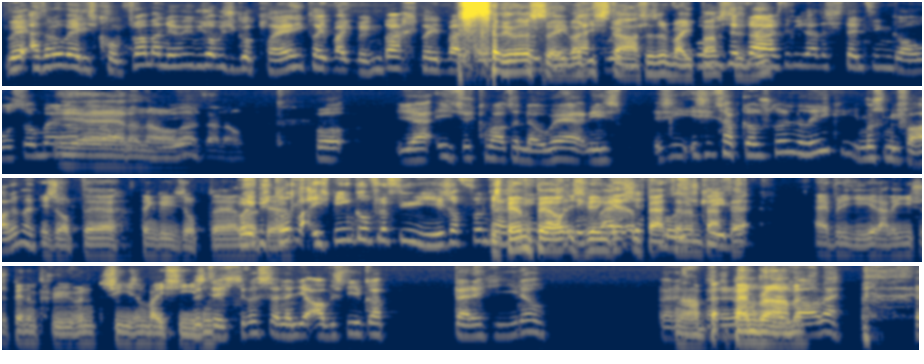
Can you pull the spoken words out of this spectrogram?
Where, I don't know where he's come from. I knew he was always a good player. He played right wing back. Played right. I was wing, gonna say, like he started as a right back, didn't surprised if he had a stint in goal somewhere. Yeah, oh, I don't know, I know. But yeah, he's just come out of nowhere, and he's is he is he top goal scorer in the league? He mustn't be far away. He's up there. I think he's up there. But he was yeah. good. Like, he's been good for a few years up front. He's been he? built. He's been getting better and better every year, and he's just been improving season by season. ridiculous. And then you obviously you've got Berahino. Better, Nah, better Benrahma.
